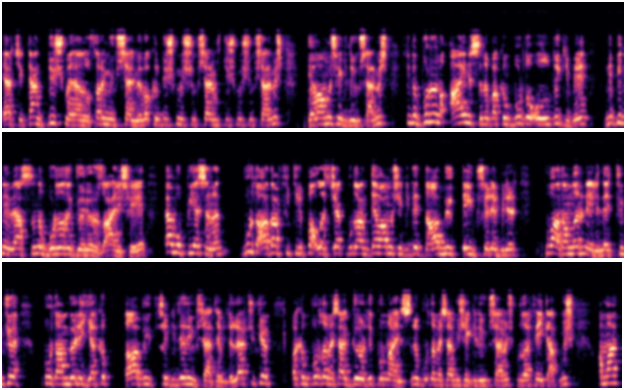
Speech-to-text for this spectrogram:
gerçekten düşmeden dostlarım yükselmiyor. Bakın düşmüş yükselmiş düşmüş yükselmiş. Devamlı şekilde yükselmiş. Şimdi bunun aynısını bakın burada olduğu gibi ne bir nevi aslında burada da görüyoruz aynı şeyi. Ben bu piyasanın burada adam fitili patlatacak. Buradan devamlı şekilde daha büyük de yükselebilir. Bu adamların elinde. Çünkü buradan böyle yakıp daha büyük şekilde de yükseltebilirler. Çünkü bakın burada mesela gördük bunun aynısını. Burada mesela bir şekilde yükselmiş. Burada fake atmış. Ama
